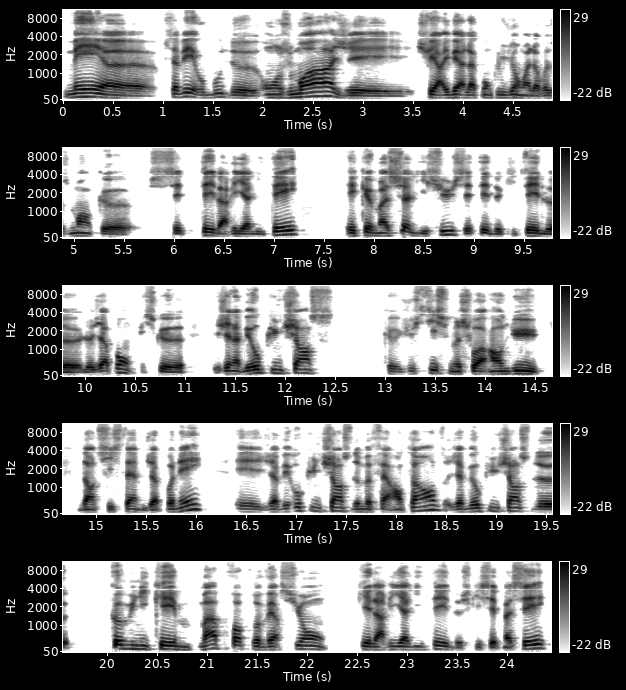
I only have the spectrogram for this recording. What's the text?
Mais euh, vous savez, au bout de 11 mois, je suis arrivé à la conclusion malheureusement que c'était la réalité et que ma seule issue, c'était de quitter le, le Japon, puisque je n'avais aucune chance que justice me soit rendue dans le système japonais et j'avais aucune chance de me faire entendre, j'avais aucune chance de communiquer ma propre version qui est la réalité de ce qui s'est passé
